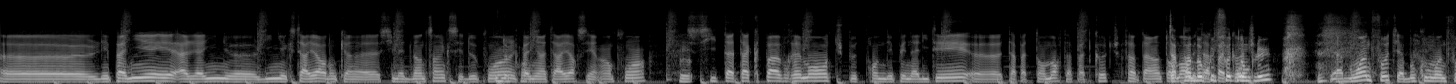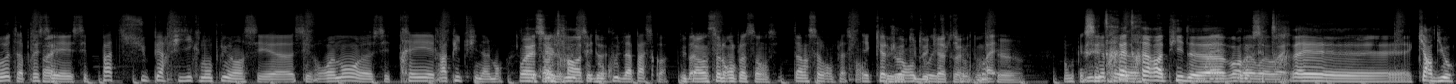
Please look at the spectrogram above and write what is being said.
Euh, les paniers à la ligne, euh, ligne extérieure, donc à 6 mètres 25, c'est 2 points. Points. paniers intérieurs, c'est 1 point. Mm. Si tu n'attaques pas vraiment, tu peux te prendre des pénalités. Euh, t'as pas de temps mort, t'as pas de coach. Enfin, t'as un temps mort, pas beaucoup de fautes non plus? Il y a moins de fautes, il y a beaucoup moins de fautes. Après, Ouais. c'est- pas super physique non plus. hein. C'est euh, vraiment euh, c'est très rapide finalement. Ouais, c'est ultra rapide. C'est beaucoup de la passe quoi. Et Bah, t'as un seul remplaçant aussi. t'as un seul remplaçant. Il y a 4 C'est joueurs en tout, de 4, ouais. effectivement. Donc, Ouais. C'est très euh, très rapide à avoir, ouais, donc c'est ouais, très euh, cardio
